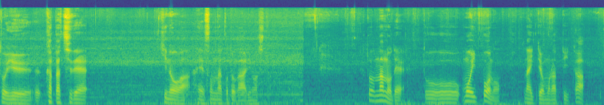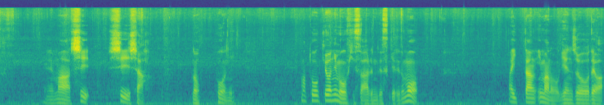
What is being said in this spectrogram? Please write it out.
という形で昨日は、えー、そんなことがありました。となのでともう一方の内定をもらっていた、えー、まあ C, C 社の方に、まあ、東京にもオフィスあるんですけれども、まあ、一旦今の現状では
